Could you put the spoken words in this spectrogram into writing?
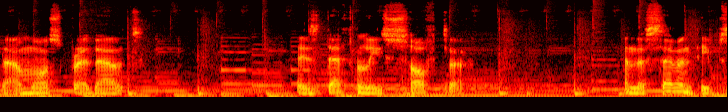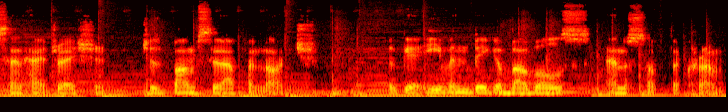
that are more spread out. It's definitely softer. And the 70% hydration just bumps it up a notch. You'll get even bigger bubbles and a softer crumb.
